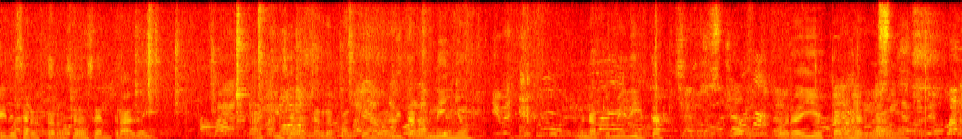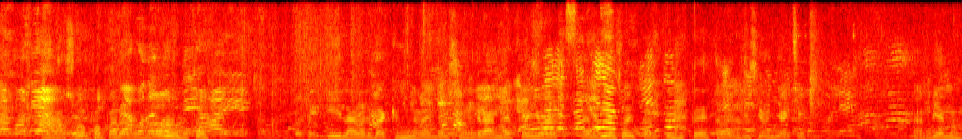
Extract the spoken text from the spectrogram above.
iglesia de Restauración Central, y aquí se le está repartiendo ahorita a los niños una comidita. Por ahí están los hermanos en la sopa para los adultos y la verdad que es una bendición grande, pues yo también soy partícipe de esta bendición ya que también nos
